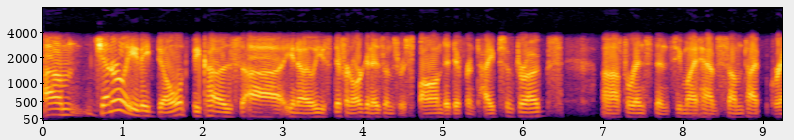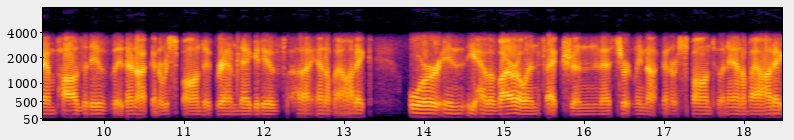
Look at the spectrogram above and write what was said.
Um, generally, they don't because uh, you know these different organisms respond to different types of drugs. Uh, for instance, you might have some type of gram positive; they're not going to respond to gram negative uh, antibiotic. Or in you have a viral infection, that's certainly not going to respond to an antibiotic.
